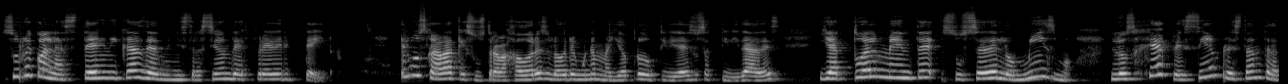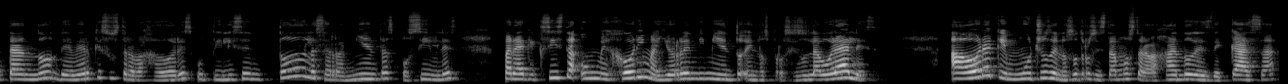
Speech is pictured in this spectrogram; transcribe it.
surge con las técnicas de administración de Frederick Taylor. Él buscaba que sus trabajadores logren una mayor productividad de sus actividades y actualmente sucede lo mismo. Los jefes siempre están tratando de ver que sus trabajadores utilicen todas las herramientas posibles para que exista un mejor y mayor rendimiento en los procesos laborales. Ahora que muchos de nosotros estamos trabajando desde casa,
